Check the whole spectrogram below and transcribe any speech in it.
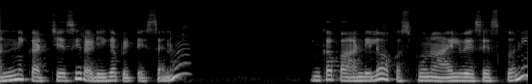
అన్నీ కట్ చేసి రెడీగా పెట్టేశాను ఇంకా పాండిలో ఒక స్పూన్ ఆయిల్ వేసేసుకొని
